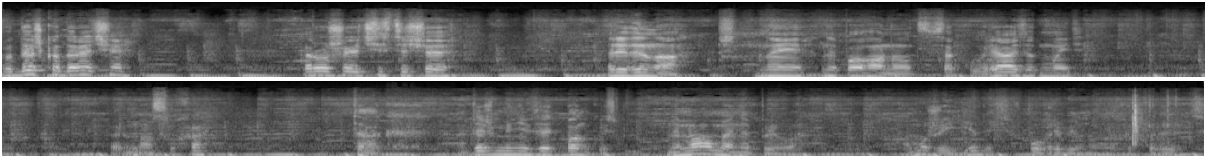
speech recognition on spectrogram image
Водешка, до речі, хороша чистяща рідина. Непогано от всяку грязь відмить. Тепер насуха. Так, а де ж мені взяти банку? Нема у мене пива. А може і є десь в погребі в мене хоч подивитися.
